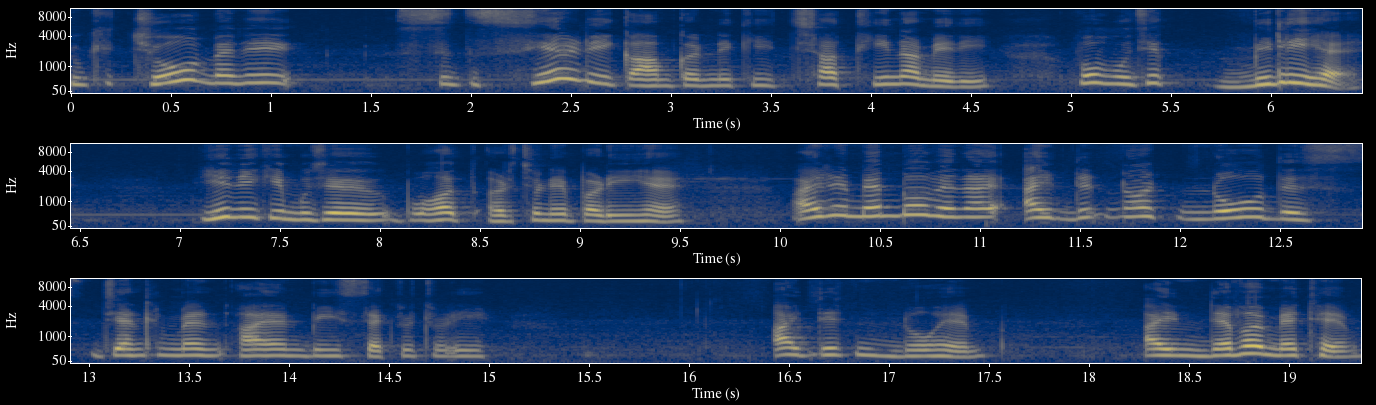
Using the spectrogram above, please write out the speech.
क्योंकि जो मैंने सिंसियरली काम करने की इच्छा थी ना मेरी, वो मुझे मिली है। ये नहीं कि मुझे बहुत अड़चने पड़ी हैं। I remember when I I did not know this gentleman I and B secretary I did know him I never met him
